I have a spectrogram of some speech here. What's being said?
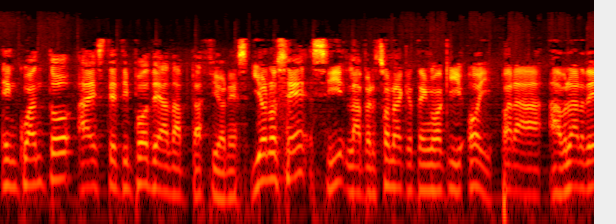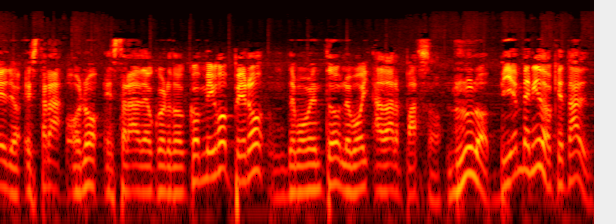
en cuanto a este tipo de adaptaciones. Yo no sé si la persona que tengo aquí hoy para hablar de ello estará o no estará de acuerdo conmigo, pero de momento le voy a dar paso. Rulo, bienvenido, ¿qué tal?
